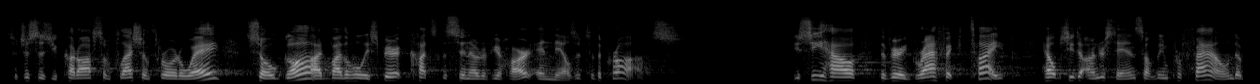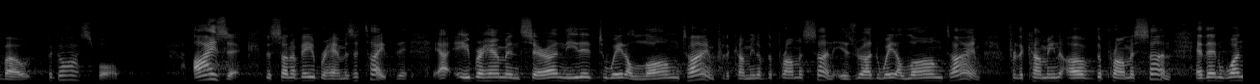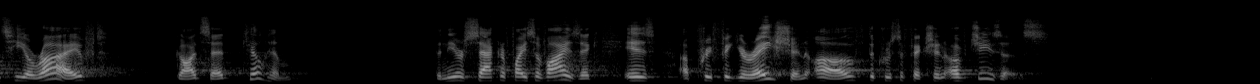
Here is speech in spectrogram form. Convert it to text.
So, just as you cut off some flesh and throw it away, so God, by the Holy Spirit, cuts the sin out of your heart and nails it to the cross. You see how the very graphic type helps you to understand something profound about the gospel. Isaac, the son of Abraham, is a type. Uh, Abraham and Sarah needed to wait a long time for the coming of the promised son. Israel had to wait a long time for the coming of the promised son. And then once he arrived, God said, Kill him. The near sacrifice of Isaac is a prefiguration of the crucifixion of Jesus.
